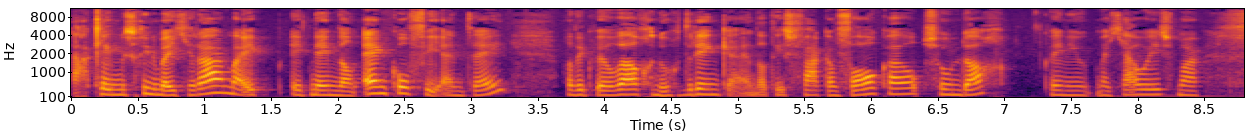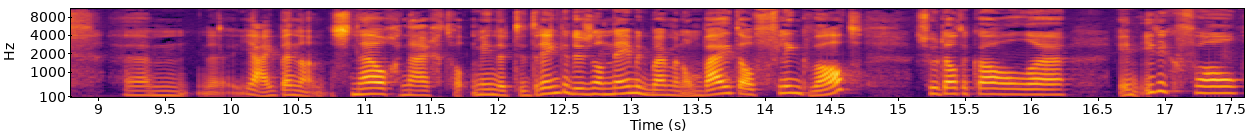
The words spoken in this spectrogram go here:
Nou, klinkt misschien een beetje raar, maar ik, ik neem dan en koffie en thee. Want ik wil wel genoeg drinken en dat is vaak een valkuil op zo'n dag. Ik weet niet hoe het met jou is, maar um, ja, ik ben dan snel geneigd wat minder te drinken. Dus dan neem ik bij mijn ontbijt al flink wat, zodat ik al. Uh, in ieder geval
